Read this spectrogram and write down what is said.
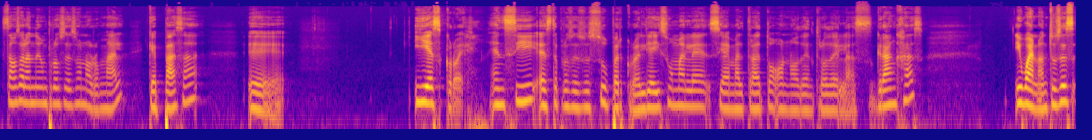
estamos hablando de un proceso normal que pasa eh, y es cruel. En sí, este proceso es súper cruel y ahí súmale si hay maltrato o no dentro de las granjas. y bueno, entonces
